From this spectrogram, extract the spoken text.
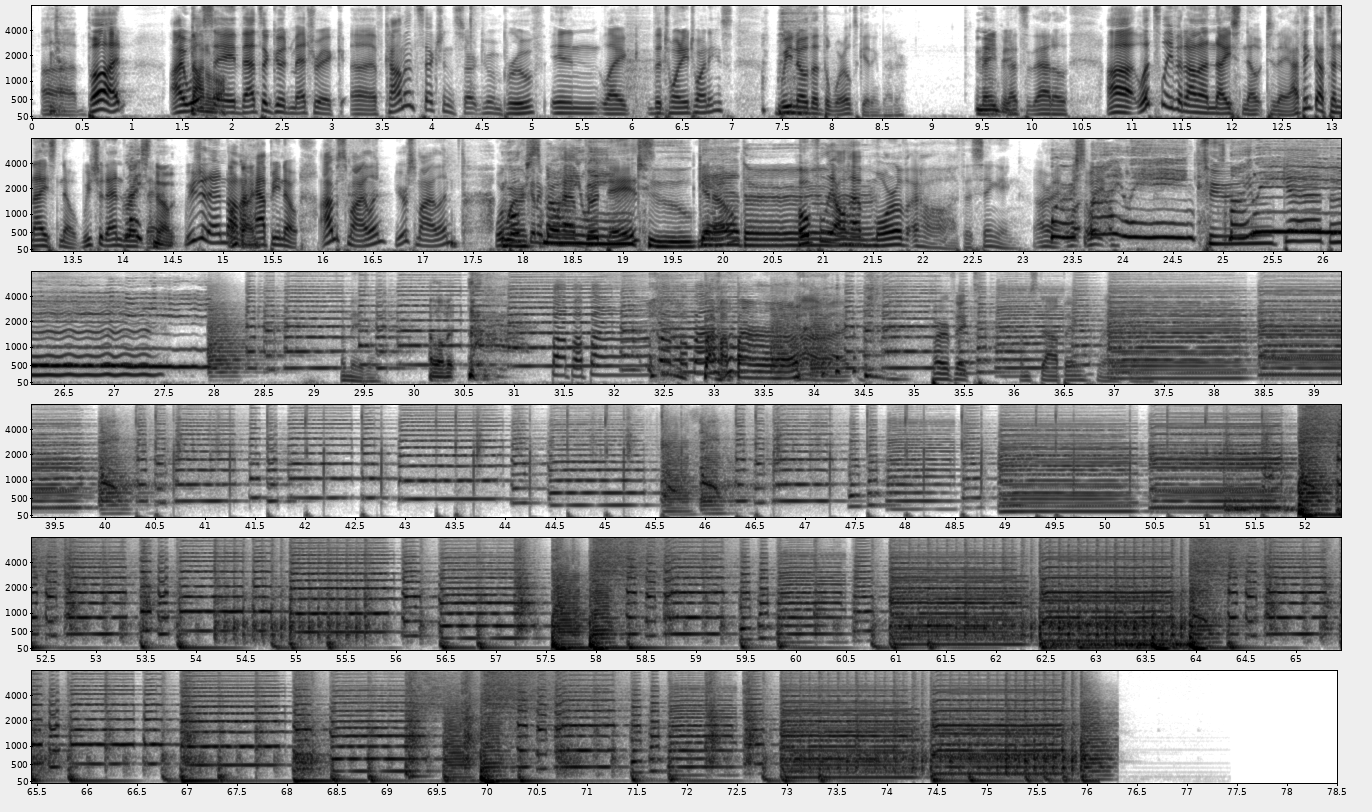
Uh, but I will say that's a good metric. Uh, if comment sections start to improve in like the 2020s, we know that the world's getting better. maybe That's that'll. Uh, let's leave it on a nice note today. I think that's a nice note. We should end right Nice there. note. We should end on a happy note. I'm smiling. You're smiling. We're, both gonna go have good days. together Hopefully, I'll have more of. Oh, the singing. All right. we're wait- wait. smiling Smiley. together. Amazing. I love it. Ba, ba, ba, ba, ba, ba. Ba, ba, ba. All right. Perfect. I'm stopping right there.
